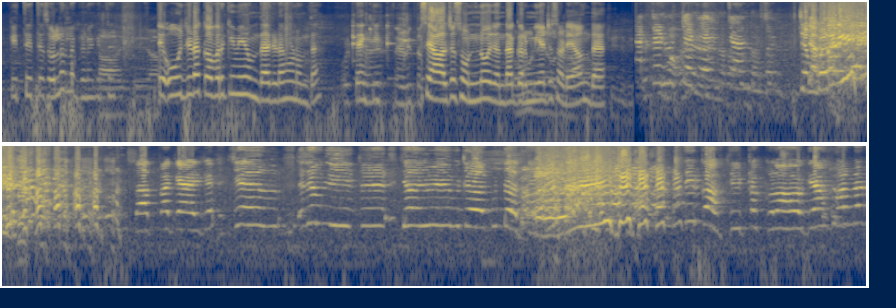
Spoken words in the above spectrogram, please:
ਕਿੱਥੇ ਇੱਥੇ ਸੋਲਰ ਲੱਗਣਾ ਹਾਂ ਕਿੱਥੇ ਤੇ ਉਹ ਜਿਹੜਾ ਕਵਰ ਕਿਵੇਂ ਹੁੰਦਾ ਜਿਹੜਾ ਹੁਣ ਹੁੰਦਾ? ਟੈਂਕੀ ਸਿਆਲ ਚ ਸੁੰਨ ਹੋ ਜਾਂਦਾ ਗਰਮੀਆਂ ਚ ਸੜਿਆ ਹੁੰਦਾ। ਹੈ। ਚੰਬੜ ਗਈ ਪਾਪਾ ਕਹਿ ਕੇ ਚਲ ਰਮਨੀਤ ਚਲ ਮੈਂ ਬਚਾ ਕੁੱਤਾ ਤੇ ਕਾਫੀ ਟਕਲਾ ਹੋ ਗਿਆ ਮੈਂ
